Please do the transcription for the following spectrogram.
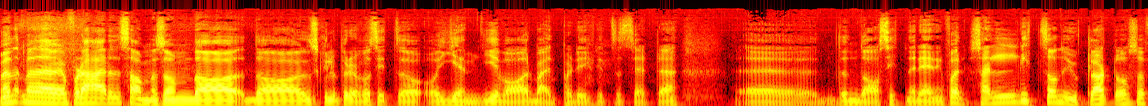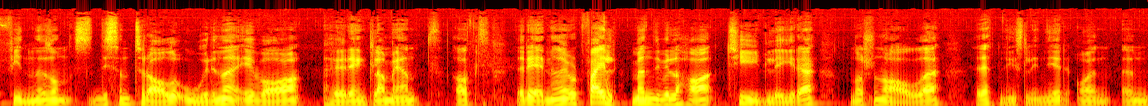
Men, men for det her er det samme som da, da hun skulle prøve å sitte og, og gjengi hva Arbeiderpartiet kritiserte den da sittende regjering for. Så er det litt sånn uklart å finne sånn, de sentrale ordene i hva Høyre egentlig har ment at regjeringen har gjort feil. Men de ville ha tydeligere nasjonale retningslinjer og en, en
